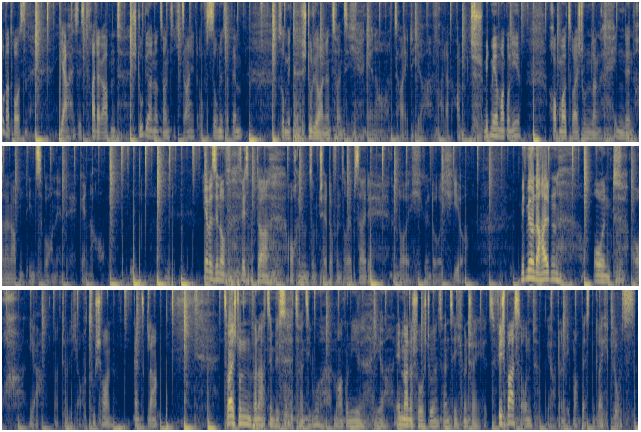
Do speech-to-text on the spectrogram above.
Hallo da draußen. Ja, es ist Freitagabend, Studio 21 Zeit auf Sonus FM. Somit Studio 21, genau, Zeit hier, Freitagabend. Mit mir, Marco Niel, rocken wir zwei Stunden lang in den Freitagabend ins Wochenende, genau. Ja, wir sind auf Facebook da, auch in unserem Chat auf unserer Webseite. Könnt ihr euch, könnt ihr euch hier mit mir unterhalten und auch, ja, natürlich auch zuschauen, ganz klar. Zwei Stunden von 18 bis 20 Uhr. Marco Niel hier in meiner Show Studio 20. Ich wünsche euch jetzt viel Spaß und ja, dann legen wir am besten gleich los.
